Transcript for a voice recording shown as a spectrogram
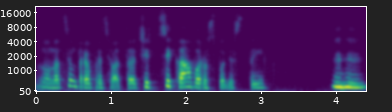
ну, над цим треба працювати. Чи цікаво розповісти? Угу.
